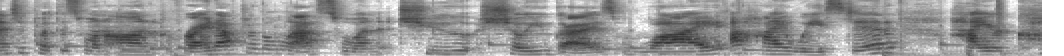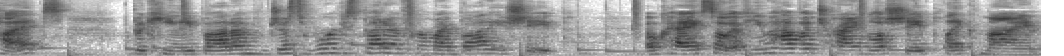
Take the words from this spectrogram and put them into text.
wanted to put this one on right after the last one to show you guys why a high-waisted, higher cut bikini bottom just works better for my body shape. Okay, so if you have a triangle shape like mine,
